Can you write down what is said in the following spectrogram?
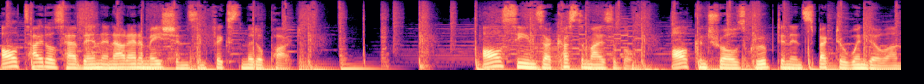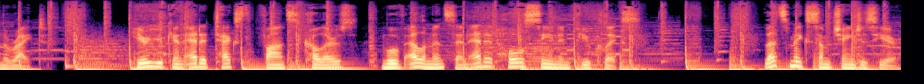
All titles have in and out animations and fixed middle part. All scenes are customizable, all controls grouped in inspector window on the right. Here you can edit text, fonts, colors, move elements and edit whole scene in few clicks. Let's make some changes here.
